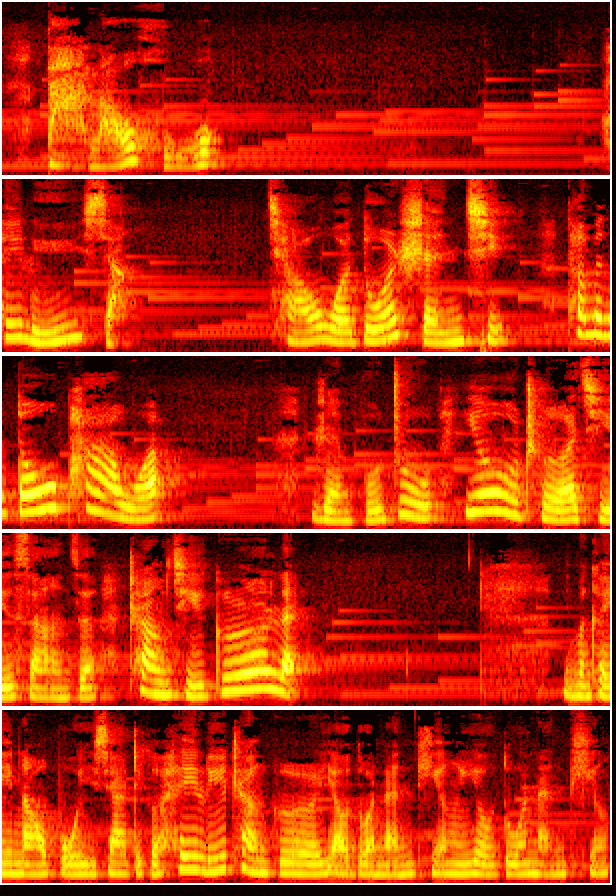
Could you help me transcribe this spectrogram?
——大老虎。黑驴想：瞧我多神气！他们都怕我，忍不住又扯起嗓子唱起歌来。你们可以脑补一下，这个黑驴唱歌要多难听，有多难听。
